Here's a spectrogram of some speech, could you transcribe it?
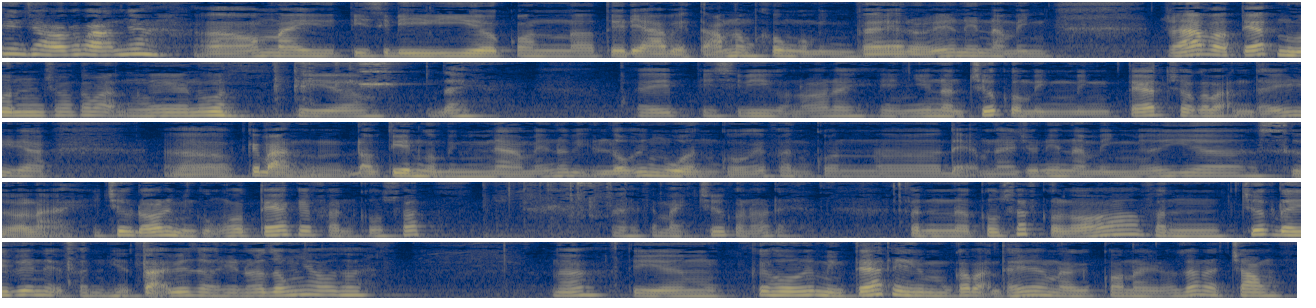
xin chào các bạn nhé. À, Hôm nay PCB con TDA 7850 của mình về rồi nên là mình rá vào test luôn cho các bạn nghe luôn. Thì ờ, đây cái PCB của nó đây hình như lần trước của mình mình test cho các bạn thấy thì là uh, cái bản đầu tiên của mình làm ấy nó bị lỗi nguồn của cái phần con ờ, đệm này cho nên là mình mới uh, sửa lại. Trước đó thì mình cũng có test cái phần công suất. Đây, cái mạch trước của nó đây. Phần công suất của nó phần trước đây với lại phần hiện tại bây giờ thì nó giống nhau thôi đó thì um, cái hôm ấy mình test thì các bạn thấy rằng là cái con này nó rất là trong.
